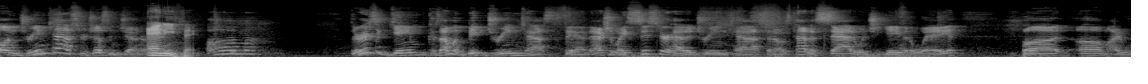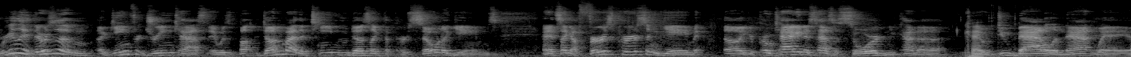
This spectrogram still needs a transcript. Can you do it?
on Dreamcast or just in general? Anything. Um, there is a game because I'm a big Dreamcast fan. Actually, my sister had a Dreamcast, and I was kind of sad when she gave it away. But um, I really there was a, a game for Dreamcast. It was bu- done by the team who does like the Persona games, and it's like a first-person game. Uh, your protagonist has a sword, and you kind of Okay. you know, do battle in that way.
